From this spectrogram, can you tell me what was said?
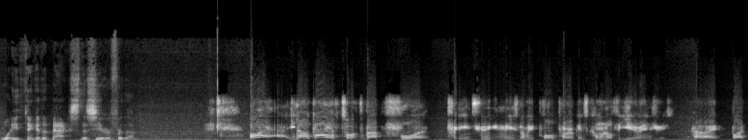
What do you think of the backs this year for them? Oh, I, you know, a guy I've talked about before pretty intriguing to me is going to be Paul Perkins coming off a year injury. All right, but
